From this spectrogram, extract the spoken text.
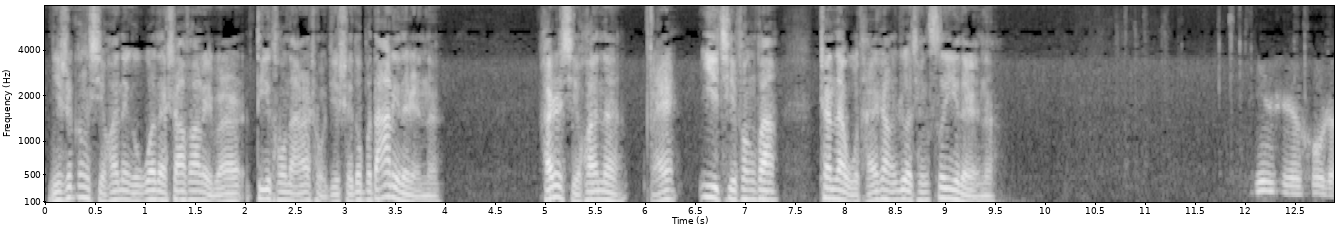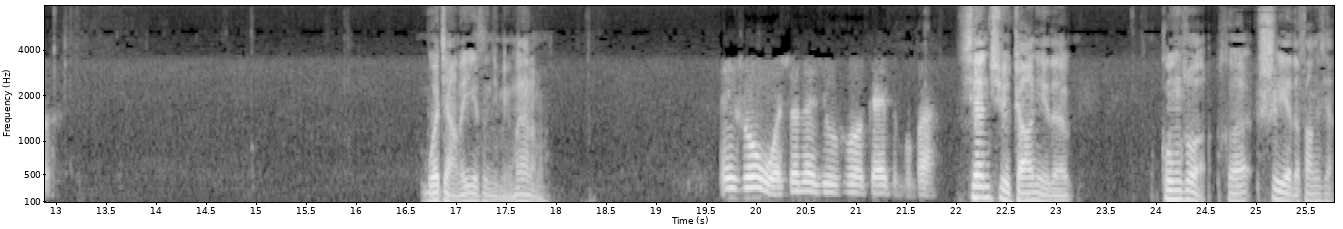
你是更喜欢那个窝在沙发里边低头拿着手机谁都不搭理的人呢，还是喜欢呢？哎，意气风发，站在舞台上热情四溢的人呢？一定是后者。我讲的意思你明白了吗？那你说我现在就是说该怎么办？先去找你的工作和事业的方向，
